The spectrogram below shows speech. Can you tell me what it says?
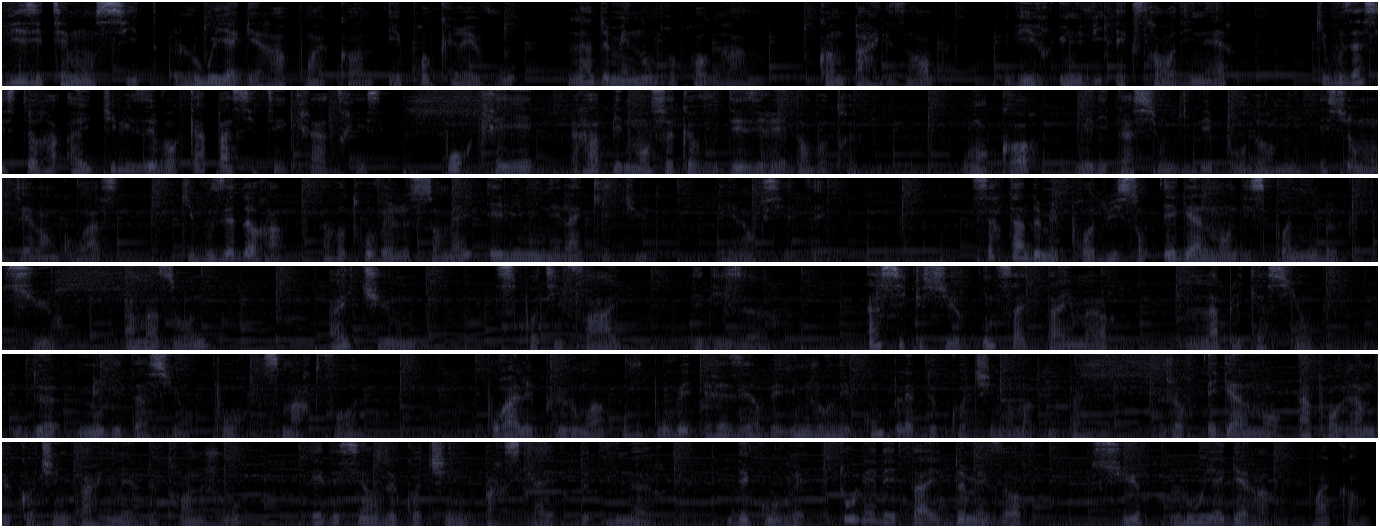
Visitez mon site louisaguera.com et procurez-vous l'un de mes nombreux programmes, comme par exemple Vivre une vie extraordinaire qui vous assistera à utiliser vos capacités créatrices pour créer rapidement ce que vous désirez dans votre vie. Ou encore, méditation guidée pour dormir et surmonter l'angoisse qui vous aidera à retrouver le sommeil, éliminer l'inquiétude et l'anxiété. Certains de mes produits sont également disponibles sur Amazon, iTunes, Spotify et Deezer, ainsi que sur Insight Timer, l'application de méditation pour smartphone. Pour aller plus loin, vous pouvez réserver une journée complète de coaching en ma compagnie. J'offre également un programme de coaching par email de 30 jours et des séances de coaching par Skype de 1 heure. Découvrez tous les détails de mes offres sur louieguerra.com.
